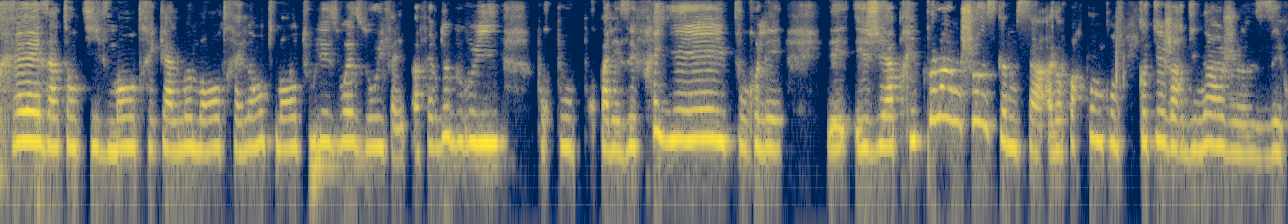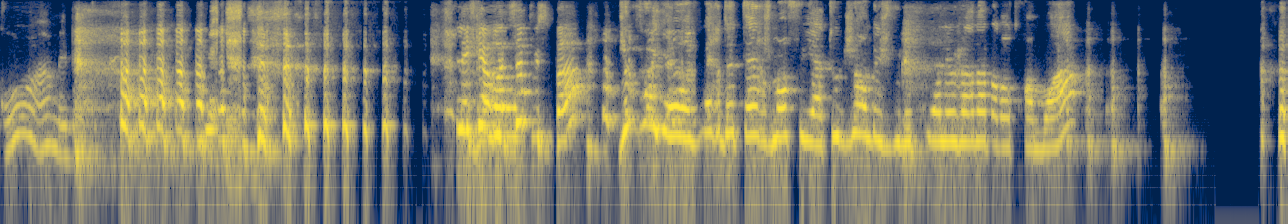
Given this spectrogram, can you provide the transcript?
très attentivement, très calmement, très lentement tous les oiseaux. Il fallait pas faire de bruit pour pour, pas les effrayer, pour les et, j'ai appris plein de choses comme ça. Alors par contre côté jardinage zéro, hein, mais Les carottes, ça pousse pas. je voyais un ver de terre, je m'enfuyais à toutes jambes et je voulais plus aller au jardin pendant trois mois.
